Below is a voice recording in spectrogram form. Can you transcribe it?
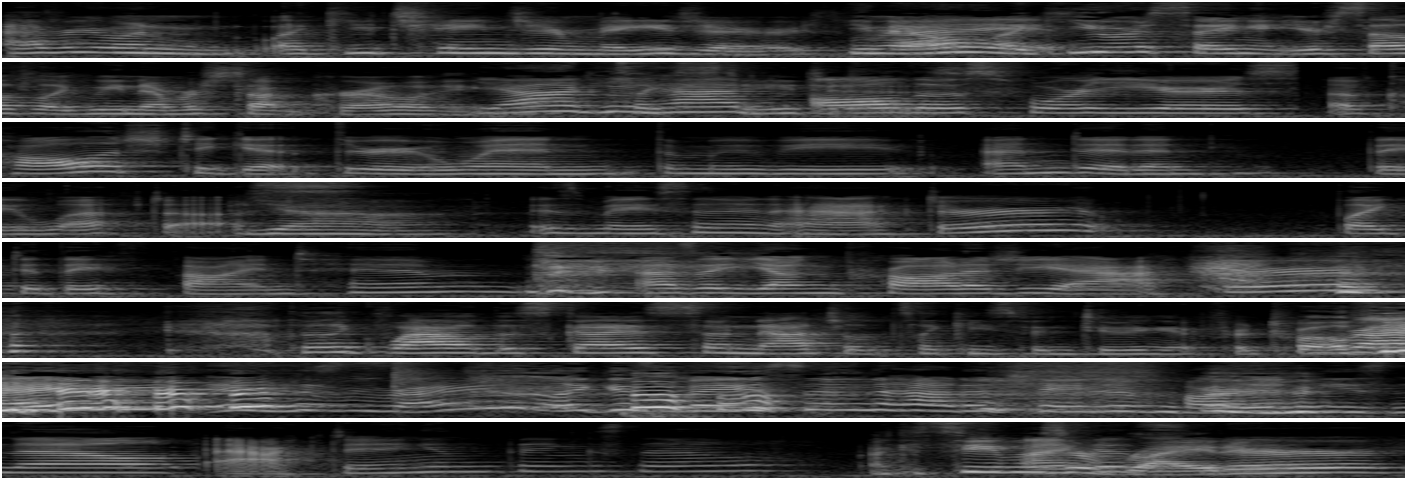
everyone, like you change your major, you know? Right. Like you were saying it yourself, like we never stop growing. yeah and It's he like had stages. all those four years of college to get through when the movie ended and they left us Yeah. is mason an actor like did they find him as a young prodigy actor They're like, wow, this guy is so natural. It's like he's been doing it for 12 right? years. right? Like if Mason had a change of heart and he's now acting and things now. I could see him as could a writer.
